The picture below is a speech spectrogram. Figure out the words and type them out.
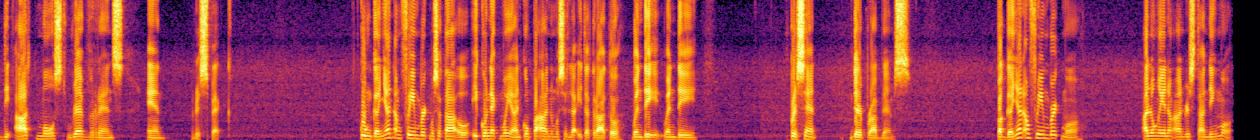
the utmost reverence and respect. Kung ganyan ang framework mo sa tao, i-connect mo yan kung paano mo sila itatrato when they when they present their problems. Pag ganyan ang framework mo, ano ngayon ang understanding mo?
